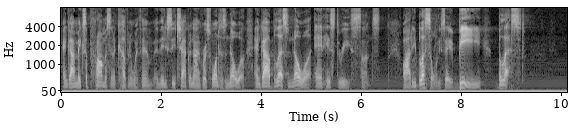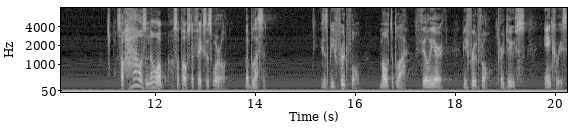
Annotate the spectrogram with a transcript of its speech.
And God makes a promise and a covenant with him. And then you see chapter 9, verse 1 says Noah, and God blessed Noah and his three sons. Well, how do you bless someone? You say, be blessed. So, how is Noah supposed to fix this world? The blessing. He says, Be fruitful, multiply, fill the earth, be fruitful, produce, increase,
